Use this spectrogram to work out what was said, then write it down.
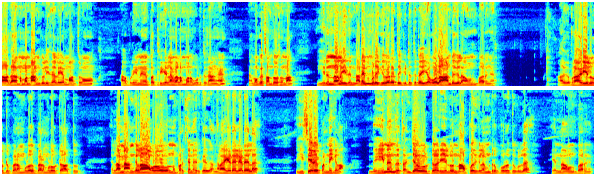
சாதாரணமாக நான்கு வழி சாலையை மாற்றுறோம் அப்படின்னு பத்திரிக்கையெல்லாம் விளம்பரம் கொடுத்துட்டாங்க. நமக்கும் சந்தோஷம்தான். இருந்தாலும் இது நடைமுறைக்கு வர்றது கிட்டத்தட்ட எவ்வளோ ஆண்டுகள் ஆகும்னு பாருங்கள் அதுக்கப்புறம் அரியலூர் டு பெரம்பலூர் பெரம்பலூர் டு ஆத்தூர். எல்லாமே அங்கெல்லாம் அவ்வளோ ஒன்றும் பிரச்சனை இருக்காது. அங்கெல்லாம் இடையில இடையில ஈஸியாகவே பண்ணிக்கலாம். மெயினாக இந்த தஞ்சாவூர் டு அரியலூர் நாற்பது கிலோமீட்டர் போகிறதுக்குள்ளே என்ன ஆகும்னு பாருங்கள்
